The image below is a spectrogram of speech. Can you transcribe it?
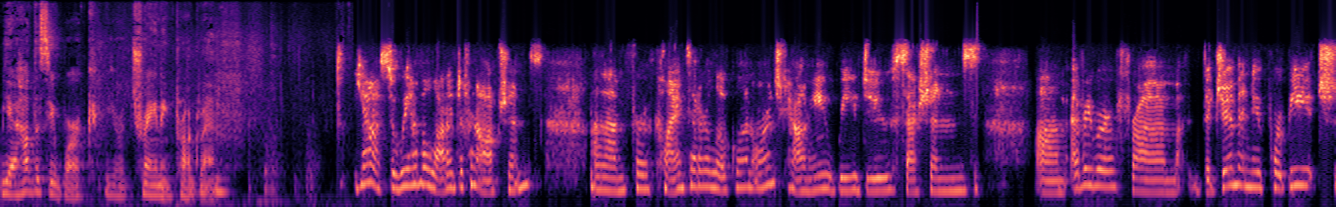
Yeah, how does it work, your training program? Yeah, so we have a lot of different options. Um, for clients that are local in Orange County, we do sessions um, everywhere from the gym in Newport Beach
